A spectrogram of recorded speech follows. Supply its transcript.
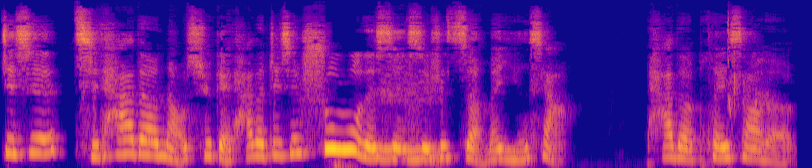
这些其他的脑区给他的这些输入的信息是怎么影响他的 play cell 的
